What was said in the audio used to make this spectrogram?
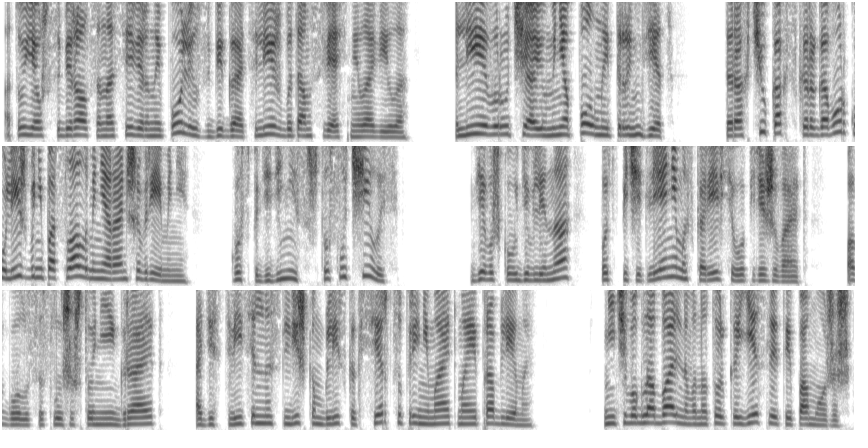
а то я уж собирался на Северный полюс сбегать, лишь бы там связь не ловила. Лея, выручай, у меня полный трындец. Тарахчу как скороговорку, лишь бы не послала меня раньше времени. Господи, Денис, что случилось? Девушка удивлена, под впечатлением и, скорее всего, переживает. По голосу слышу, что не играет, а действительно слишком близко к сердцу принимает мои проблемы. Ничего глобального, но только если ты поможешь.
